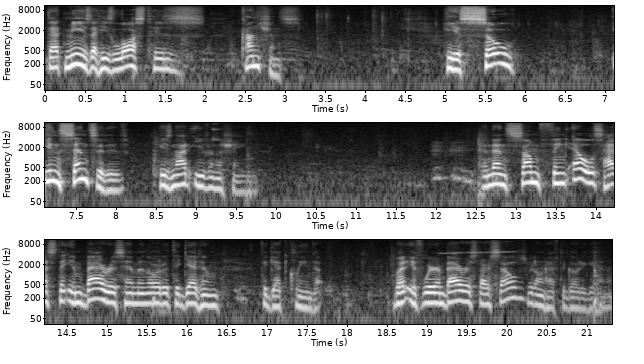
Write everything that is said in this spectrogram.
That means that he's lost his conscience. He is so insensitive, he's not even ashamed. And then something else has to embarrass him in order to get him to get cleaned up. But if we're embarrassed ourselves, we don't have to go to Gehenna.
